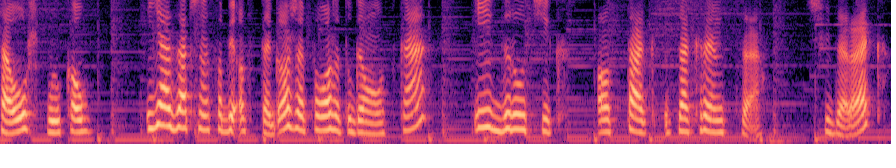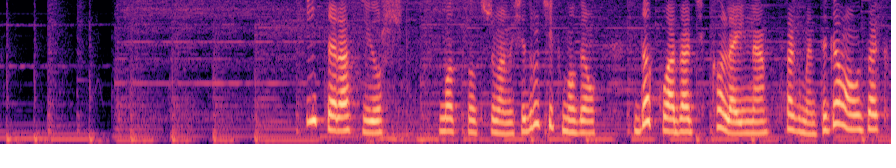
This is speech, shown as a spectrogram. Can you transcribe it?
całą szpulką. Ja zacznę sobie od tego, że położę tu gałązkę i drucik o tak zakręcę świderek. I teraz już mocno trzyma mi się drucik, mogę dokładać kolejne fragmenty gałązek.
